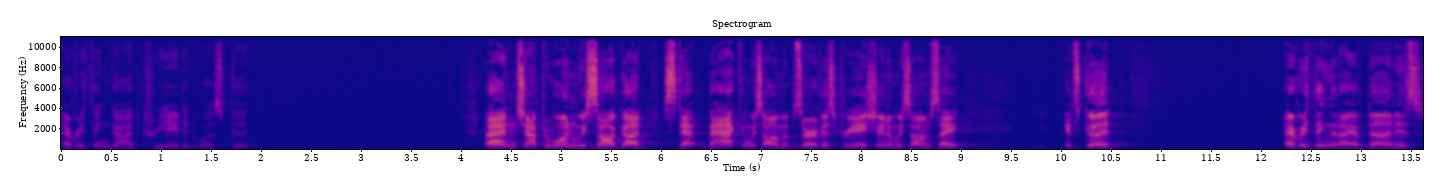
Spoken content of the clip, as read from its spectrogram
everything God created was good. In chapter 1, we saw God step back and we saw him observe his creation and we saw him say, It's good. Everything that I have done is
